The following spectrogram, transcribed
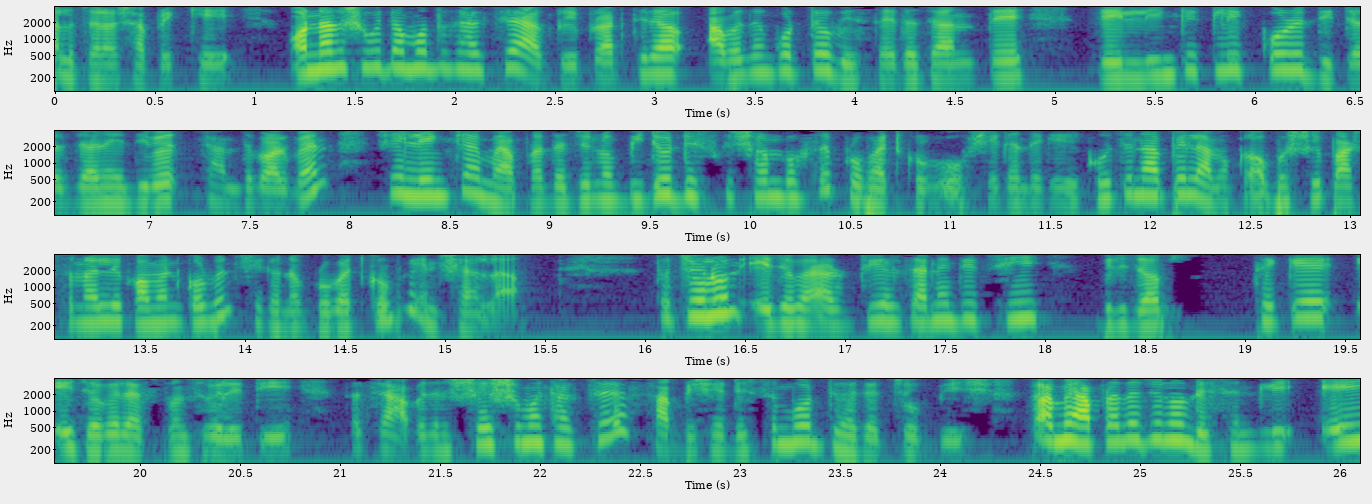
আলোচনা সাপেক্ষে। অন্যান্য সুবিধার মধ্যে থাকছে আগ্রহী প্রার্থীরা আবেদন করতেও বিস্তারিত জানতে যে লিঙ্কে ক্লিক করে ডিটেলস জানিয়ে দিবে, জানতে পারবেন। সেই লিঙ্কটি আমি আপনাদের জন্য ভিডিও ডিসক্রিপশন বক্সে প্রোভাইড করব। সেখান থেকে খুঁজে না পেলে আমাকে অবশ্যই পার্সোনালি কমেন্ট করবেন, সেখানেও প্রোভাইড করব ইনশাল্লাহ তো চলুন, এই জবে আরও ডিটেলস জানিয়ে দিচ্ছি। বিডি জবস থেকে এই জবের রেসপন্সিবিলিটি তাছাড়া আবেদন শেষ সময় থাকছে ছাব্বিশে ডিসেম্বর দুই হাজার চব্বিশ। তো আমি আপনাদের জন্য রিসেন্টলি এই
